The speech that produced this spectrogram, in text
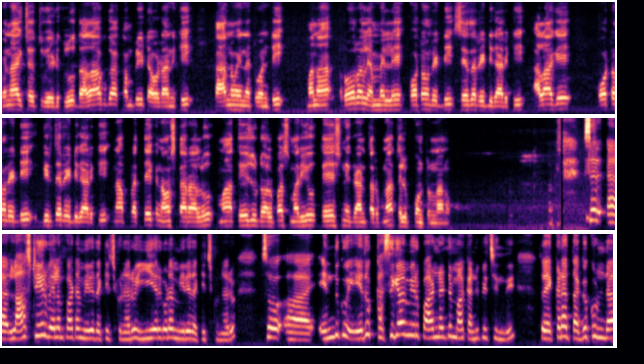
వినాయక చవితి వేడుకలు దాదాపుగా కంప్లీట్ అవ్వడానికి కారణమైనటువంటి మన రూరల్ ఎమ్మెల్యే కోటంరెడ్డి సేదర్ రెడ్డి గారికి అలాగే కోటంరెడ్డి గిరిధర్ రెడ్డి గారికి నా ప్రత్యేక నమస్కారాలు మా తేజు డెవలపర్స్ మరియు తేజ్ని గ్రాండ్ తరఫున తెలుపుకుంటున్నాను. సార్ లాస్ట్ ఇయర్ వేలంపాట మీరే దక్కించుకున్నారు ఈ ఇయర్ కూడా మీరే దక్కించుకున్నారు. సో ఎందుకు ఏదో కసిగా మీరు పాడినట్టు మాకు అనిపించింది. సో ఎక్కడ తగ్గకుండా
